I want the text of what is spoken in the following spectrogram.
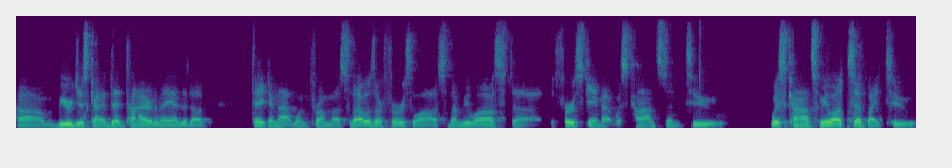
um, we were just kind of dead tired, and they ended up taking that one from us. So that was our first loss. And then we lost uh, the first game at Wisconsin to Wisconsin. We lost that by two.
